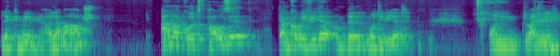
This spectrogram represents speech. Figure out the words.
leckt ihr mir alle am Arsch. Einmal kurz Pause, dann komme ich wieder und bin motiviert. Und weiß mhm. nicht.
